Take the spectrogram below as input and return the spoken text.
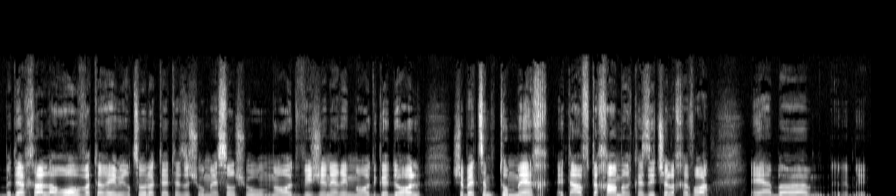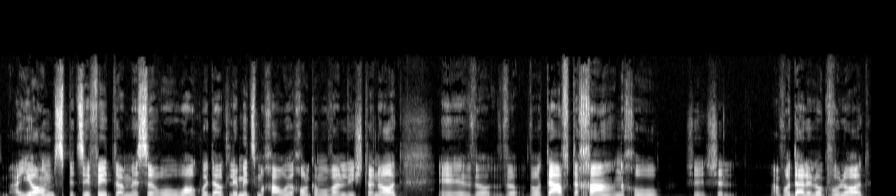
בדרך כלל לרוב אתרים ירצו לתת איזשהו מסר שהוא מאוד ויז'נרי, מאוד גדול, שבעצם תומך את ההבטחה המרכזית של החברה. אה, היום ספציפית המסר הוא work without limits, מחר הוא יכול כמובן להשתנות, אה, ואותה הבטחה אנחנו, של עבודה ללא גבולות,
